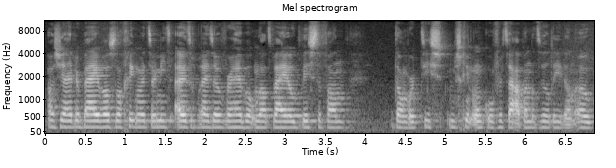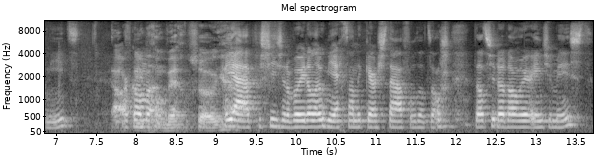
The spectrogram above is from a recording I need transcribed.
Als jij erbij was, dan gingen we het er niet uitgebreid over hebben. Omdat wij ook wisten van, dan wordt Ties misschien oncomfortabel en dat wilde je dan ook niet. Ja, of gewoon weg of zo. Ja. ja. precies. En dan wil je dan ook niet echt aan de kersttafel dat, dan, dat je er dan weer eentje mist.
